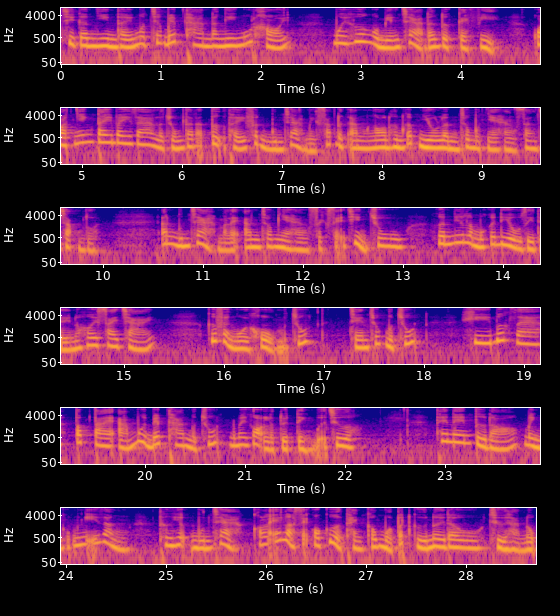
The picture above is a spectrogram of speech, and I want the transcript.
Chỉ cần nhìn thấy một chiếc bếp than đang nghi ngút khói, mùi hương của miếng chả đang được kẹp phỉ quạt nhanh tay bay ra là chúng ta đã tự thấy phần bún chả mình sắp được ăn ngon hơn gấp nhiều lần trong một nhà hàng sang trọng rồi. Ăn bún chả mà lại ăn trong nhà hàng sạch sẽ chỉn chu, gần như là một cái điều gì đấy nó hơi sai trái. Cứ phải ngồi khổ một chút, chen chúc một chút, khi bước ra tóc tai ám mùi bếp than một chút nó mới gọi là tuyệt đỉnh bữa trưa. Thế nên từ đó mình cũng nghĩ rằng thương hiệu bún chả có lẽ là sẽ có cửa thành công ở bất cứ nơi đâu trừ Hà Nội.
